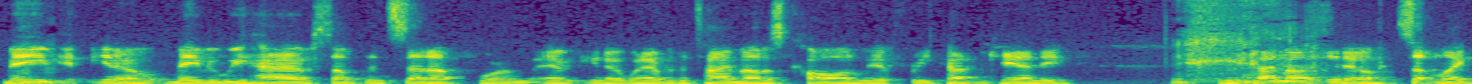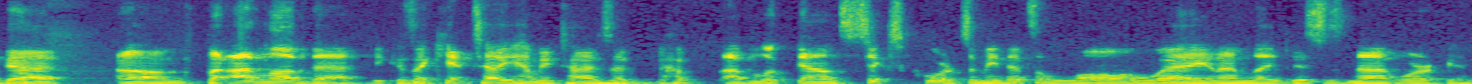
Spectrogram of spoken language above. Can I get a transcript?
Maybe mm-hmm. you know, maybe we have something set up for them. You know, whenever the timeout is called, we have free cotton candy. timeout, you know, something like that. Um, but I love that because I can't tell you how many times I've, I've looked down six courts. I mean, that's a long way. And I'm like, this is not working.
